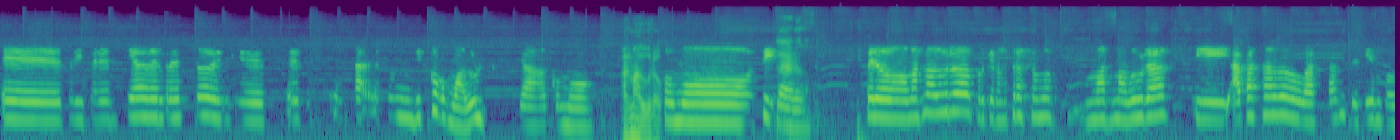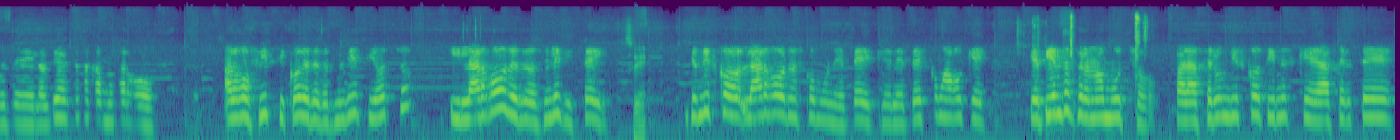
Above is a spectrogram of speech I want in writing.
eh, se diferencia del resto en que es, es- es un disco como adulto, ya como, Más maduro. como sí, Claro. pero más maduro porque nosotras somos más maduras y ha pasado bastante tiempo desde la última vez que sacamos algo, algo físico, desde 2018 y largo desde 2016. Sí. Y un disco largo no es como un EP, que el EP es como algo que, que piensas pero no mucho. Para hacer un disco tienes que hacerte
